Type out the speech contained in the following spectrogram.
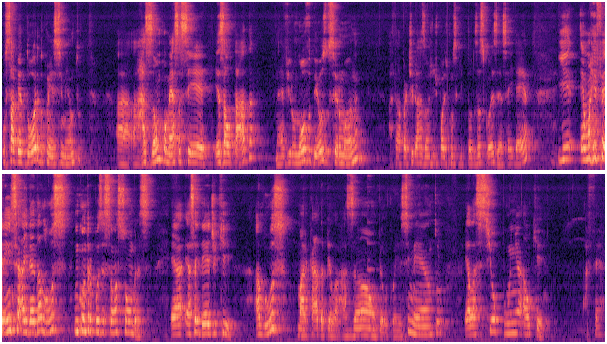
o, sabedor do conhecimento, a, a, razão começa a ser exaltada, né, vira o um novo Deus do ser humano. A partir da razão a gente pode conseguir todas as coisas, essa é a ideia. E é uma referência à ideia da luz em contraposição às sombras. É essa ideia de que a luz, marcada pela razão, pelo conhecimento, ela se opunha ao quê? A fé.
